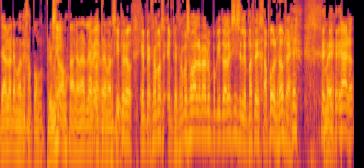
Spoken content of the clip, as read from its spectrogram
ya hablaremos de Japón. Primero vamos a ganarle a, Costa de Marfil. Sí, pero empezamos, empezamos a valorar un poquito, Alexis, el empate de Japón ahora, ¿eh? claro,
